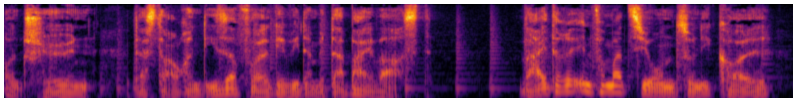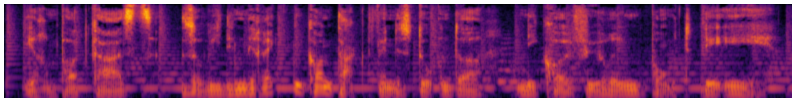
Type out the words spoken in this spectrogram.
und schön, dass du auch in dieser Folge wieder mit dabei warst. Weitere Informationen zu Nicole, ihrem Podcast sowie den direkten Kontakt findest du unter nicoleführing.de.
